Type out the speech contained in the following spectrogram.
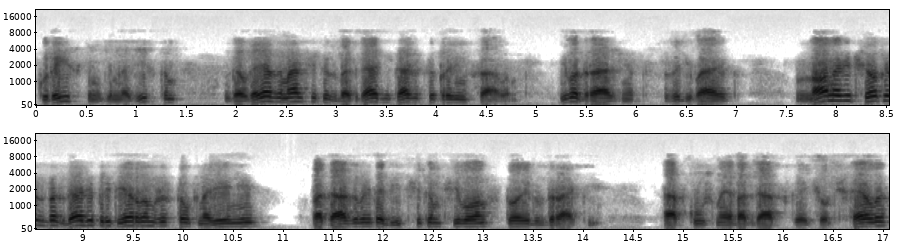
Кутаистским гимназистам Долговязый мальчик из Багдади кажется провинциалом. Его дразнят, задевают. Но новичок из Багдади при первом же столкновении показывает обидчикам, чего он стоит в драке. А вкусная багдадская чурчхела,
